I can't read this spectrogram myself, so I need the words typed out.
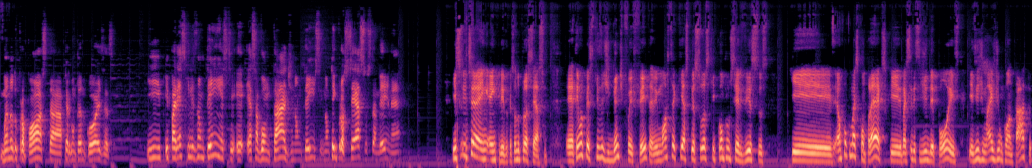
mandando proposta, perguntando coisas. E, e, parece que eles não têm esse, essa vontade, não têm, não tem processos também, né? Isso, isso é, é, incrível, a questão do processo. É, tem uma pesquisa gigante que foi feita e mostra que as pessoas que compram serviços que é um pouco mais complexo, que vai ser decidido depois, exige mais de um contato,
